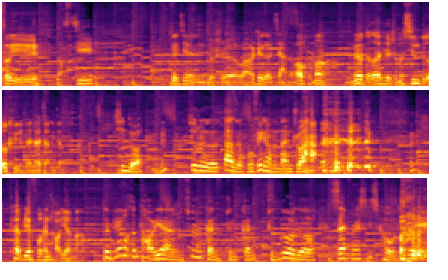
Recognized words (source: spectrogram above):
所以老司机最近就是玩这个假的宝可梦，有没有得到一些什么心得可以给大家讲一讲？心得，嗯就是大嘴蝠非常的难抓，看蝙蝠很讨厌吧？对蝙蝠很讨厌，就是感整感整个的 San Francisco 都被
